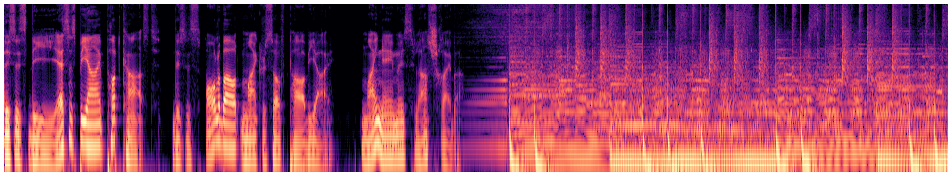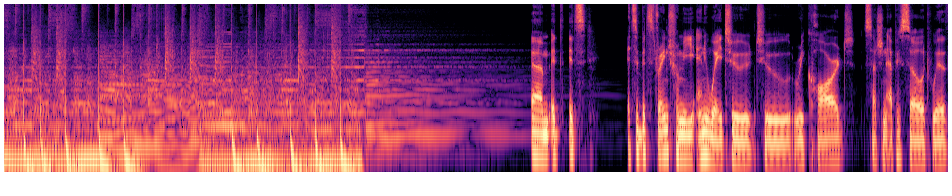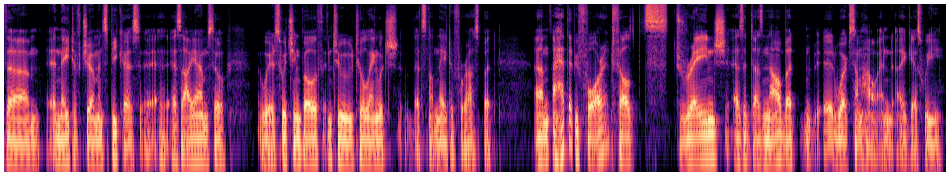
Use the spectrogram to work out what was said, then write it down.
This is the SSBI podcast. This is all about Microsoft Power BI. My name is Lars Schreiber. Um, it, it's it's a bit strange for me anyway to to record such an episode with um, a native German speaker as, as, I am. So we're switching both into to a language that's not native for us. But um, I had that before. It felt strange as it does now, but it works somehow. And I guess we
